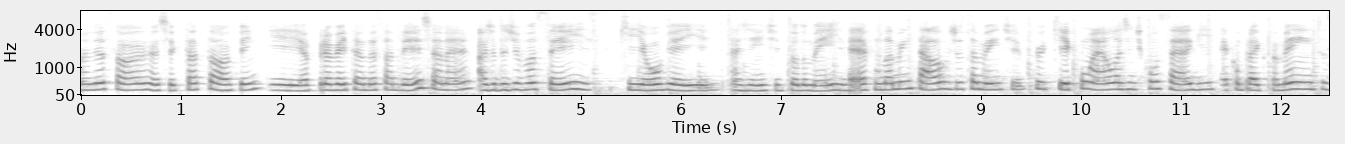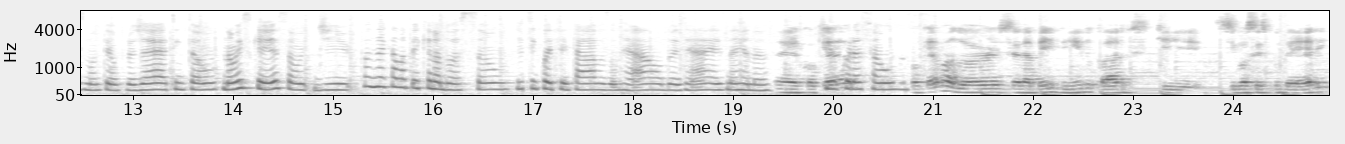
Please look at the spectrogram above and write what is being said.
Olha só, eu achei que tá top, hein? E aproveitando essa deixa, né? A ajuda de vocês que ouve aí a gente todo mês é fundamental justamente porque com ela a gente consegue é, comprar equipamentos, manter o projeto. Então não esqueçam de fazer aquela pequena doação de 50 centavos, um real, dois reais, né, Renan? É, Que qualquer, o coração qualquer valor será bem-vindo, claro que se vocês puderem,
